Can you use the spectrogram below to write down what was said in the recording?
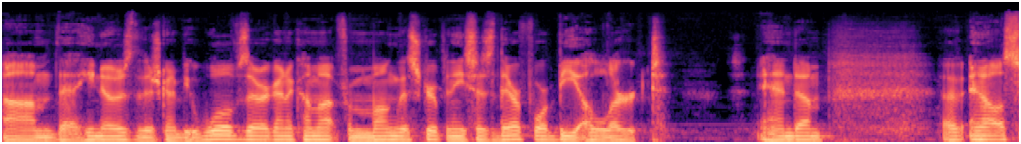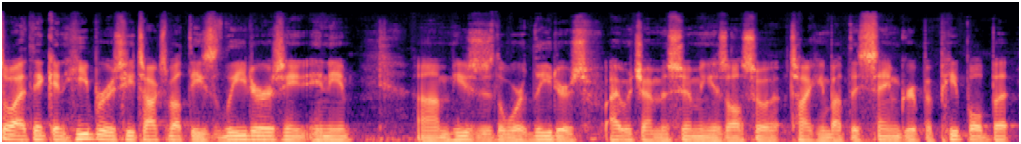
um, that he knows that there's going to be wolves that are going to come up from among this group. And he says, therefore, be alert. And um, uh, and also, I think in Hebrews he talks about these leaders, he, and he, um, he uses the word leaders, which I'm assuming is also talking about the same group of people. But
